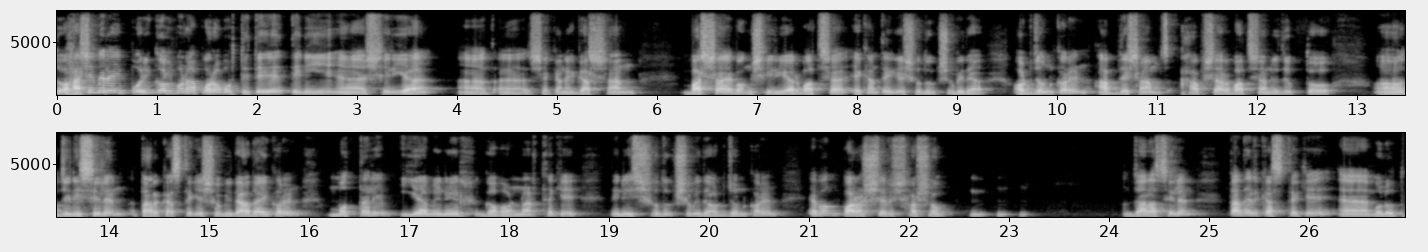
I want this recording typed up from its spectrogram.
তো হাসিমের এই পরিকল্পনা পরবর্তীতে তিনি সিরিয়া সেখানে গাসান বাদশাহ এবং সিরিয়ার বাদশাহ এখান থেকে সুযোগ সুবিধা অর্জন করেন। আবদে শামস হাফসার বাদশাহ নিযুক্ত যিনি ছিলেন, তার কাছ থেকে সুবিধা আদায় করেন। মোত্তালিব ইয়ামিনের গভর্নর থেকে তিনি সুযোগ সুবিধা অর্জন করেন এবং পারস্যের শাসক যারা ছিলেন, তাদের কাছ থেকে মূলত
